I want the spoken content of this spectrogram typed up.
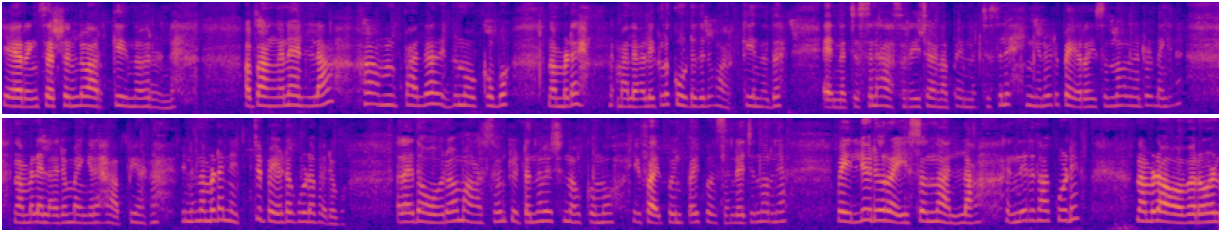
കെയറിങ് സെഷനിൽ വർക്ക് ചെയ്യുന്നവരുണ്ട്. അപ്പോൾ അങ്ങനെ എല്ലാം പല ഇത് നോക്കുമ്പോൾ നമ്മുടെ മലയാളികൾ കൂടുതലും വർക്ക് ചെയ്യുന്നത് എൻ എച്ച് എസിനെ ആശ്രയിച്ചാണ്. അപ്പോൾ എൻ എച്ച് എസിൽ ഇങ്ങനെ ഒരു പേ റൈസ് എന്ന് പറഞ്ഞിട്ടുണ്ടെങ്കിൽ നമ്മളെല്ലാവരും ഭയങ്കര ഹാപ്പിയാണ് പിന്നെ നമ്മുടെ നെറ്റ് പേയുടെ കൂടെ വരുമ്പോൾ അതായത് ഓരോ മാസവും കിട്ടുന്ന വെച്ച് നോക്കുമ്പോൾ ഈ ഫൈവ് പോയിന്റ് ഫൈവ് പെർസെന്റേജ് എന്ന് പറഞ്ഞാൽ വലിയൊരു റേസ് ഒന്നും അല്ല. എന്നിരുന്നാൽ കൂടി നമ്മുടെ ഓവറോൾ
